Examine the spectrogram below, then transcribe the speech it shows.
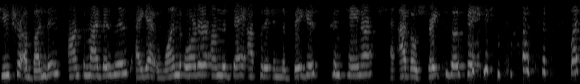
future abundance onto my business. I get one order on the day, I put it in the biggest container and I go straight to those things. like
